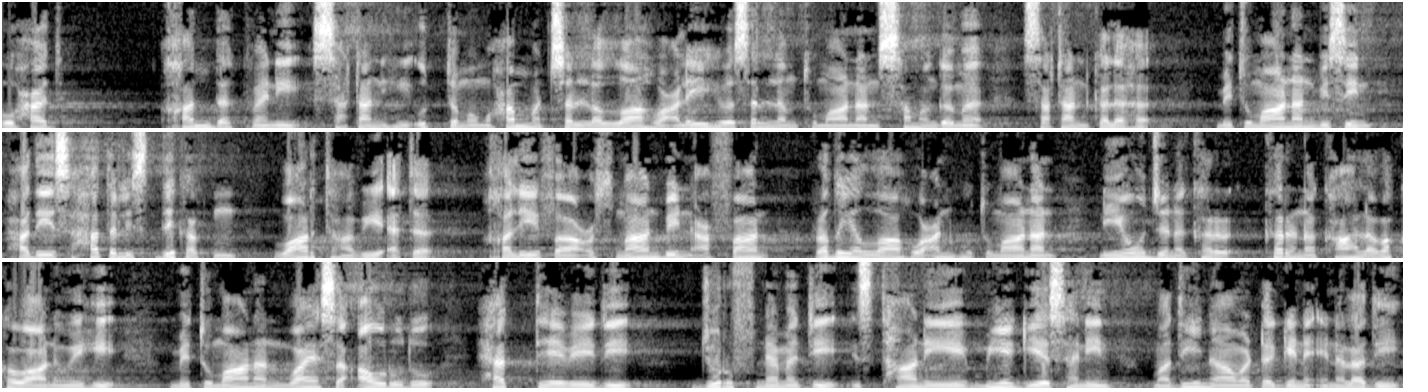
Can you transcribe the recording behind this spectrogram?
ඔහද් ඛන්දක් වැනි සටන්හි උත්තම මුහම්මද් සල්ලල්ලාහු අලයිහි වසල්ලම් තුමානන් සමගම සටන් කළහ. මෙතුමානන් විසින් හදීස් 42ක් වාර්තා වී ඇත. ඛලීෆා උස්මාන් බින් අෆ්ෆාන් රදියල්ලාහු අන්හු තුමානන් නියෝජන කරන කාලවකවානුවෙහි මෙතුමානන් වයස අවුරුදු 70 වේදී ජුර්ෆ් නැමැති ස්ථානයේ මියගිය සැනින් මදීනාවට ගෙන එන ලදී.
